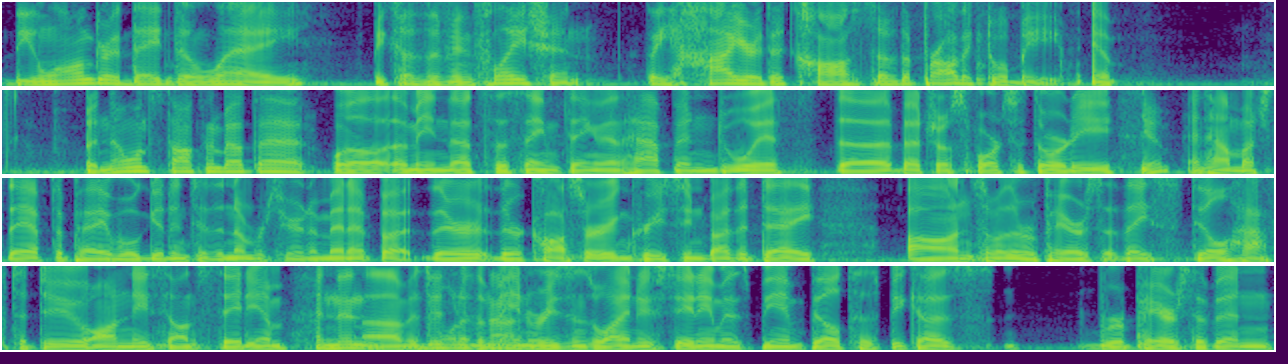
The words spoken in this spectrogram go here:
the longer they delay because of inflation, the higher the cost of the product will be. Yep. But no one's talking about that. Well, I mean, that's the same thing that happened with the Metro Sports Authority Yep. and how much they have to pay. We'll get into the numbers here in a minute, but their their costs are increasing by the day on some of the repairs that they still have to do on Nissan Stadium. And then um, it's one of the main reasons why a new stadium is being built is because repairs have been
